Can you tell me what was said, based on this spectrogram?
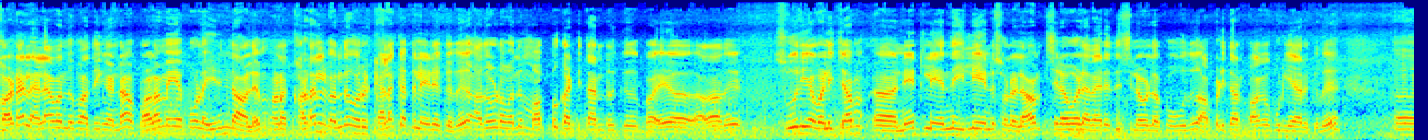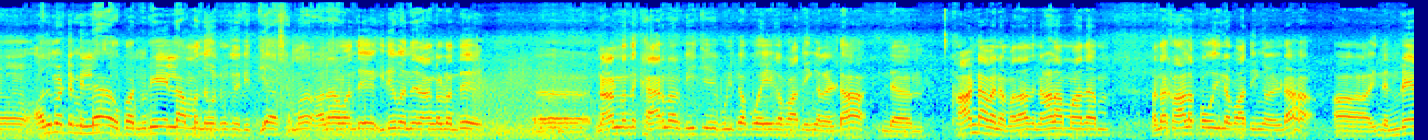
கடல் அலை வந்து பார்த்தீங்கன்னா வளமையை போல இருந்தாலும் ஆனால் கடல் வந்து ஒரு கலக்கத்தில் இருக்குது. அதோட வந்து மப்பு கட்டித்தான் இருக்குது அதாவது சூரிய வெளிச்சம் நேற்றிலேருந்து இல்லை என்று சொல்லலாம். சிலவில் வருது சிலவில் போகுது. அப்படித்தான் பார்க்கக்கூடியா இருக்குது. அது மட்டும் இல்லை இப்போ நுரையெல்லாம் வந்து ஒன்று இருக்குது வித்தியாசமாக ஆனால் வந்து இது வந்து நாங்கள் வந்து நான் வந்து கேரனார் பீச்சு குளிக்க போயிருக்க பார்த்தீங்கன்னா இந்த காண்டாவனம் அதாவது நாலாம் மாதம் அந்த காலப்பகுதியில் பார்த்தீங்கன்னா இந்த நுரைய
